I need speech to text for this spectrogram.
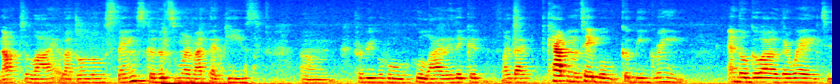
not to lie about the little things because it's one of my pet peeves. Um, for people who, who lie, like they could like that cap on the table could be green, and they'll go out of their way to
